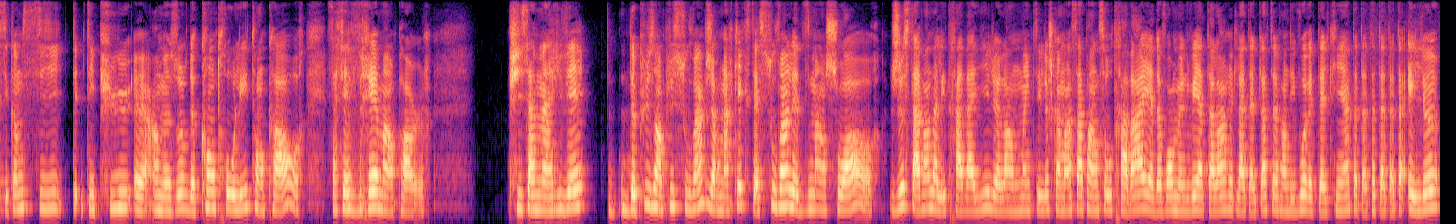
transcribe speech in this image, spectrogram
c'est comme si t'es plus en mesure de contrôler ton corps. Ça fait vraiment peur. Puis ça m'arrivait de plus en plus souvent, puis je remarquais que c'était souvent le dimanche soir, juste avant d'aller travailler le lendemain. Tu sais, là, je commençais à penser au travail, à devoir me lever à telle heure, être là à telle place, tel rendez-vous avec tel client, ta, ta, ta, ta, ta, ta. Et là,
